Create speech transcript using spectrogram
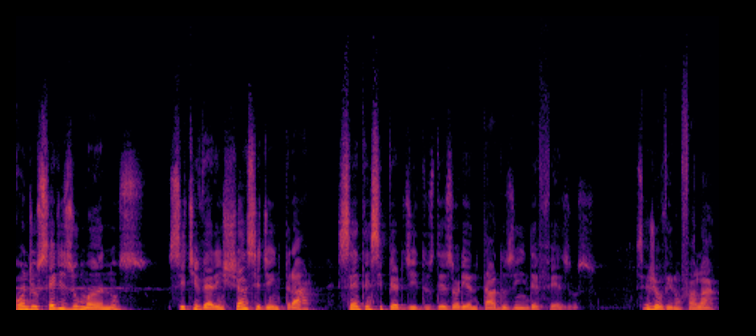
onde os seres humanos, se tiverem chance de entrar, sentem-se perdidos, desorientados e indefesos. Vocês já ouviram falar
